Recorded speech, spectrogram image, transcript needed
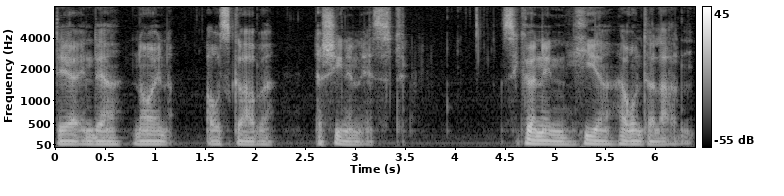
der in der neuen Ausgabe erschienen ist. Sie können ihn hier herunterladen.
